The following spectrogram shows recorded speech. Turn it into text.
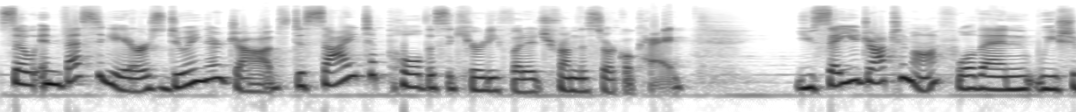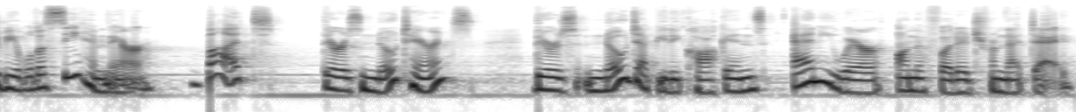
So, investigators doing their jobs decide to pull the security footage from the Circle K. You say you dropped him off, well, then we should be able to see him there. But there is no Terrance, there's no Deputy Calkins anywhere on the footage from that day.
